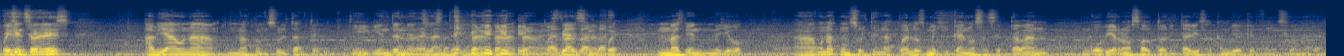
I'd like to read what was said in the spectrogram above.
Pues entonces, que había una, una consulta y bien tendenciosa. Espérame, espérame, espérame, Vas, vas, vas, me fue. Más bien me llegó. Ah, una consulta en la cual los mexicanos aceptaban gobiernos autoritarios a cambio de que funcionaran.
